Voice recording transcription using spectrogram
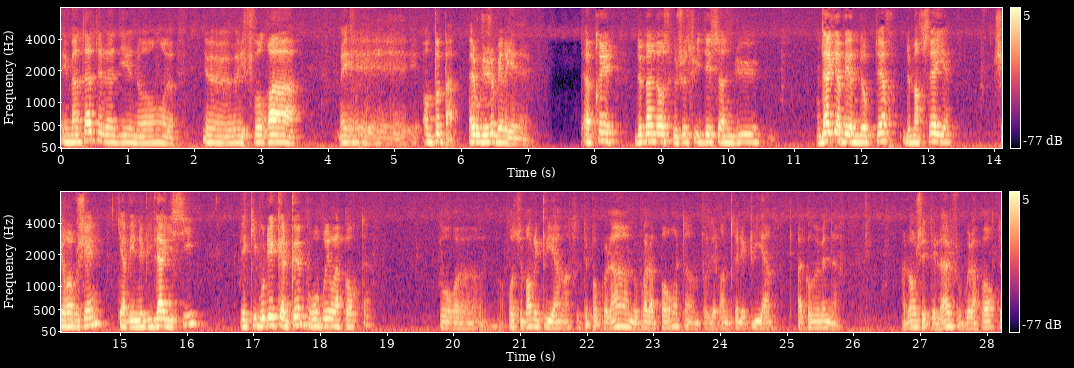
Et ma tante, elle a dit non, euh, euh, il faudra. On ne peut pas. Elle voulait jamais rien. Après, de Manos, que je suis descendu, là, il y avait un docteur de Marseille, chirurgien, qui avait une villa ici, et qui voulait quelqu'un pour ouvrir la porte, pour euh, recevoir les clients. À cette époque-là, on ouvrait la porte, on faisait rentrer les clients, pas comme maintenant. Alors j'étais là, j'ouvrais la porte,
